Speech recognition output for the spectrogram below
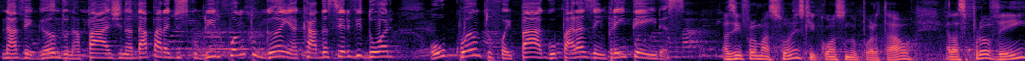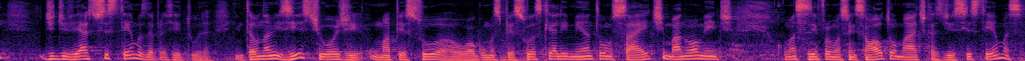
Navegando na página, dá para descobrir quanto ganha cada servidor ou quanto foi pago para as empreiteiras. As informações que constam no portal, elas provêm de diversos sistemas da prefeitura. Então não existe hoje uma pessoa ou algumas pessoas que alimentam o site manualmente. Como essas informações são automáticas de sistemas,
